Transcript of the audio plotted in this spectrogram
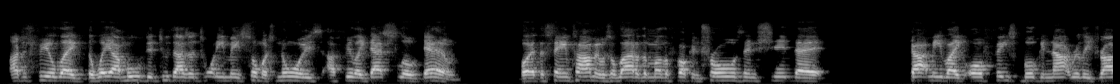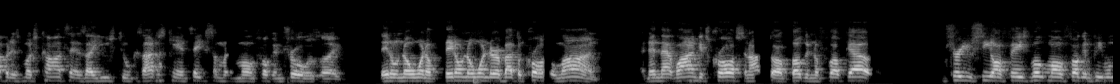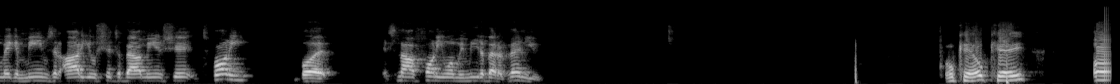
I just feel like the way I moved in 2020 made so much noise. I feel like that slowed down. But at the same time, it was a lot of the motherfucking trolls and shit that got me like off Facebook and not really dropping as much content as I used to because I just can't take some of the motherfucking trolls. Like they don't know when they don't know when they're about to cross the line, and then that line gets crossed, and I start bugging the fuck out. I'm sure you see on Facebook, motherfucking people making memes and audio shits about me and shit. It's funny, but it's not funny when we meet up at a venue. Okay, okay uh,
